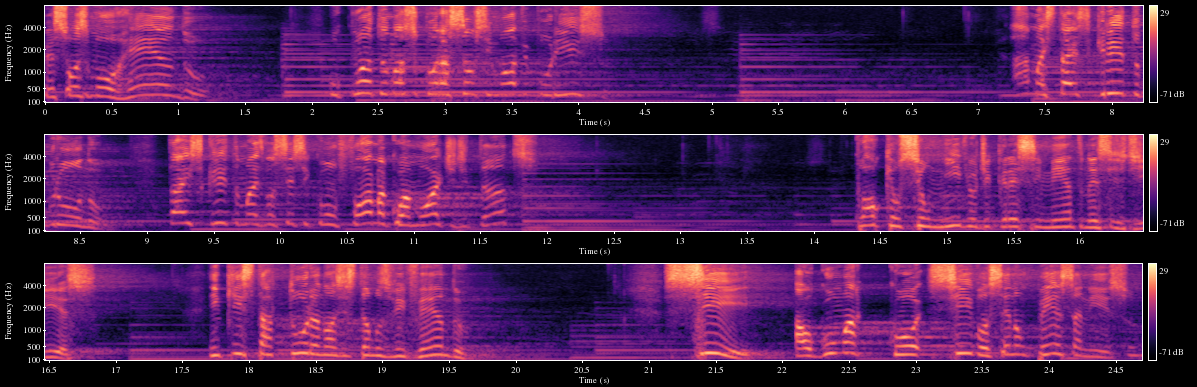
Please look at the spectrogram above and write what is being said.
pessoas morrendo, o quanto o nosso coração se move por isso. Ah, mas está escrito, Bruno, está escrito, mas você se conforma com a morte de tantos? Qual que é o seu nível de crescimento nesses dias? Em que estatura nós estamos vivendo? Se alguma coisa, se você não pensa nisso,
